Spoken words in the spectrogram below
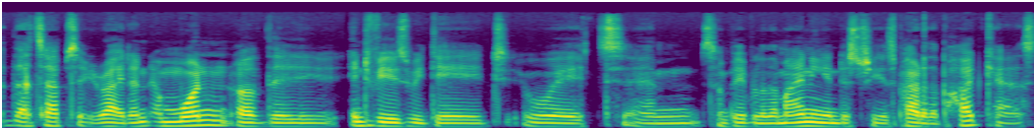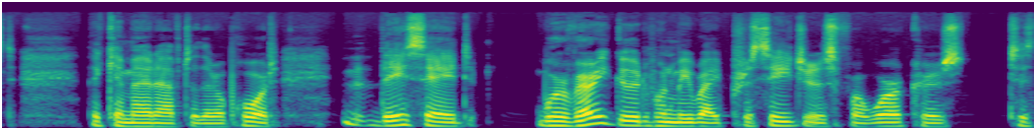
That's absolutely right. And, and one of the interviews we did with um, some people in the mining industry as part of the podcast that came out after the report, they said, We're very good when we write procedures for workers to,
